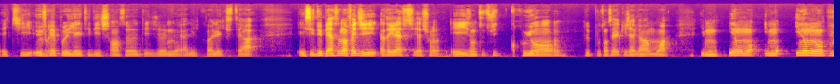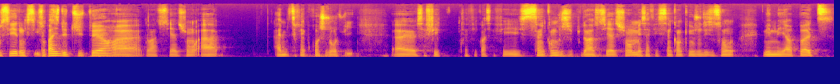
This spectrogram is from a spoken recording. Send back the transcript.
et qui œuvrait pour l'égalité des chances euh, des jeunes à l'école, etc. Et ces deux personnes, en fait, j'ai intégré l'association, et ils ont tout de suite cru en le potentiel que j'avais en moi. Ils m'ont énormément, énormément poussé. Donc, ils sont passés de tuteurs euh, dans l'association à amis très proches aujourd'hui. Euh, ça, fait, ça fait quoi? Ça fait 5 ans que je suis plus dans l'association, mais ça fait 5 ans qu'aujourd'hui, ce sont mes meilleurs potes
